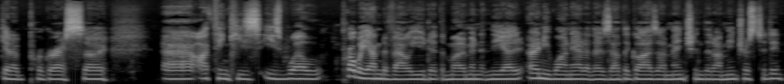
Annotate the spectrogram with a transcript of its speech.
gonna gonna progress. So uh, I think he's he's well probably undervalued at the moment, and the only one out of those other guys I mentioned that I'm interested in.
